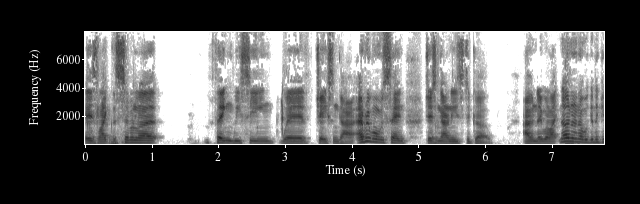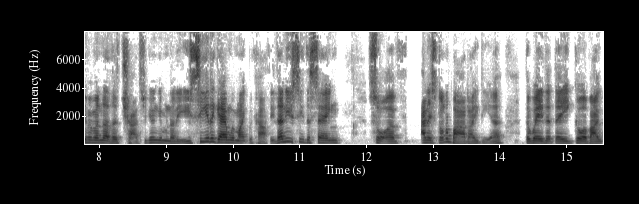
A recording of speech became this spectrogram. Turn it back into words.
is like the mm. similar thing we've seen with Jason Garrett? Everyone was saying Jason Garrett needs to go. And they were like, no, no, no, we're going to give him another chance. We're going to give him another. You see it again with Mike McCarthy. Then you see the same sort of, and it's not a bad idea, the way that they go about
